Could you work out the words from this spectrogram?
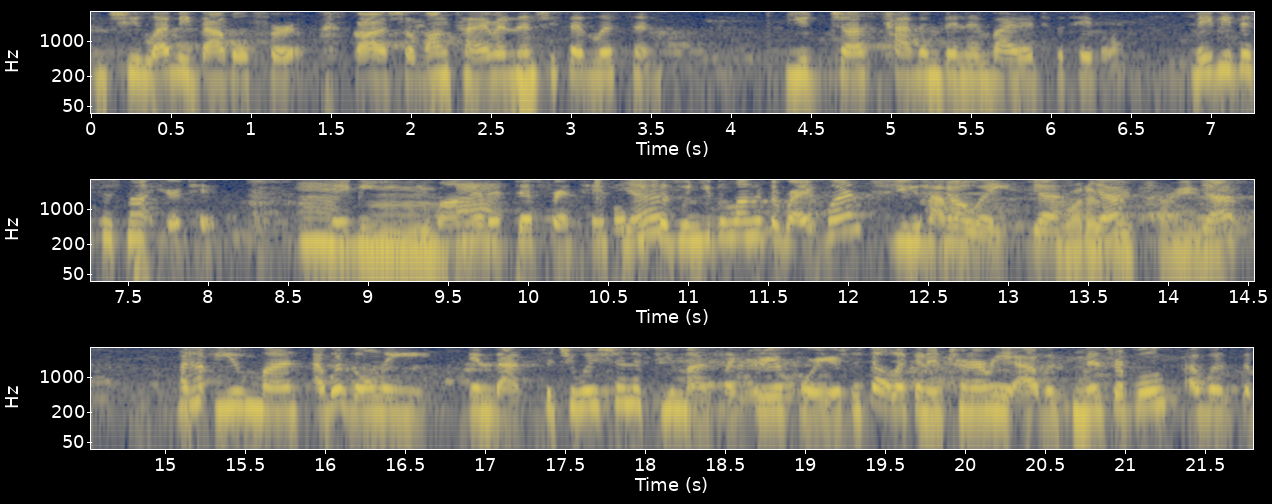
and she let me babble for, gosh, a long time. And then she said, Listen, you just haven't been invited to the table. Maybe this is not your table. Maybe you belong at a different table Yes. because when you belong at the right one, you, have a know seat. it. Yeah. What a Yep. reframe. Yep. a few months. I was only in that situation a few months, like three or four years. It felt like an eternity. I was miserable. I was a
